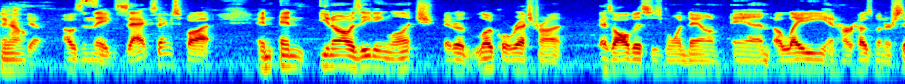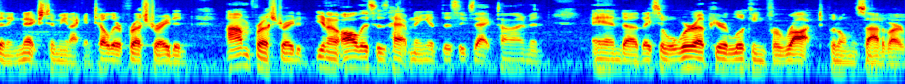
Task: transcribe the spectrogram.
Yeah. Yeah. I was in the exact same spot. And and you know, I was eating lunch at a local restaurant as all this is going down and a lady and her husband are sitting next to me and I can tell they're frustrated. I'm frustrated. You know, all this is happening at this exact time and and uh, they said, "Well, we're up here looking for rock to put on the side of our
